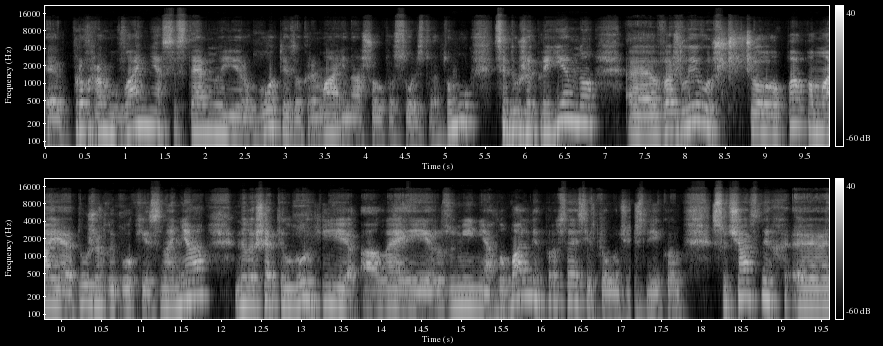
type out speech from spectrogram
е, програмування системної роботи, зокрема і нашого посольства. Тому це дуже приємно. Е, Важливо, що папа має дуже глибокі знання не лише теології, але й розуміння глобальних процесів, в тому числі і сучасних е,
